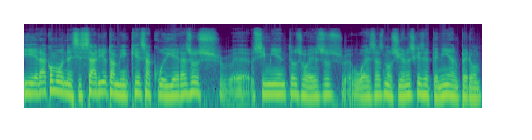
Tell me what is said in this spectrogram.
Y era como necesario también que sacudiera esos eh, cimientos o, esos, o esas nociones que se tenían, pero,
